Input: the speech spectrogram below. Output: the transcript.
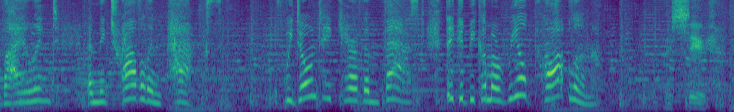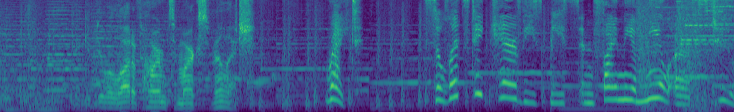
violent, and they travel in packs. If we don't take care of them fast, they could become a real problem. I see. They could do a lot of harm to Mark's village. Right. So let's take care of these beasts and find the Emil herbs, too.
